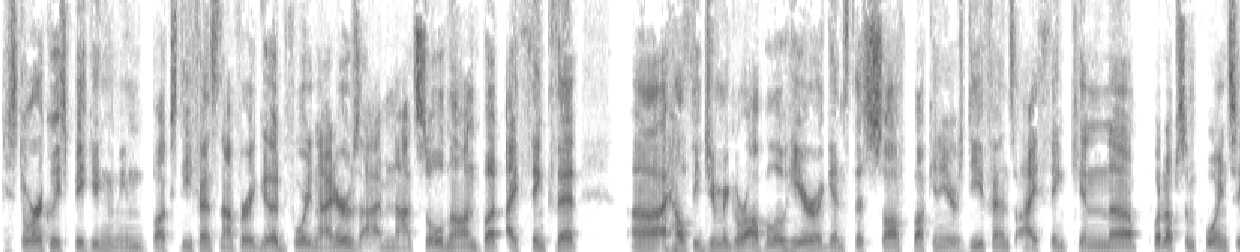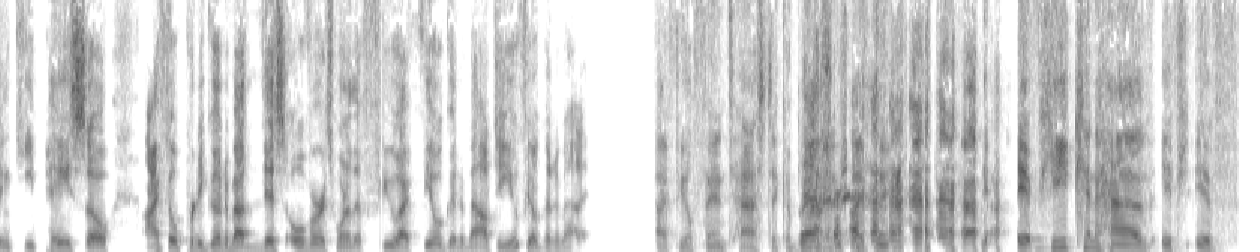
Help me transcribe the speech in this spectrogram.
historically speaking, I mean, Bucs defense not very good. 49ers, I'm not sold on, but I think that uh, a healthy Jimmy Garoppolo here against this soft Buccaneers defense, I think can uh, put up some points and keep pace. So I feel pretty good about this over. It's one of the few I feel good about. Do you feel good about it? I feel fantastic about it. I think if he can have if if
